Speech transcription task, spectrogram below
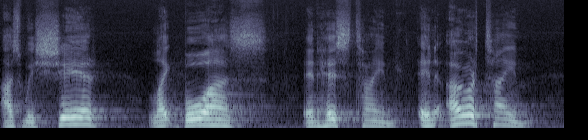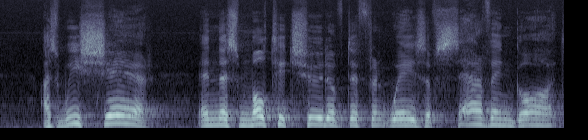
as we share, like Boaz in his time, in our time, as we share in this multitude of different ways of serving God,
